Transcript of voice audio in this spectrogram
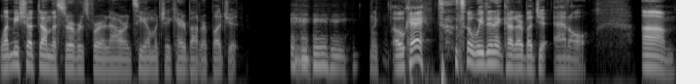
"Let me shut down the servers for an hour and see how much they care about our budget." Like, "Okay." so we didn't cut our budget at all. Um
